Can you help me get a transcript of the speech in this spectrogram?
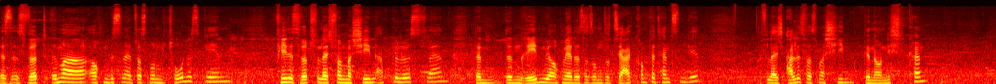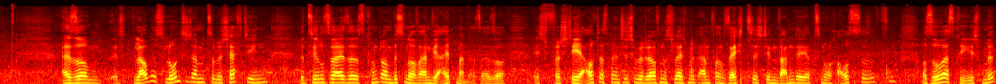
Es, es wird immer auch ein bisschen etwas Monotones geben. Vieles wird vielleicht von Maschinen abgelöst werden. Dann, dann reden wir auch mehr, dass es um Sozialkompetenzen geht. Vielleicht alles, was Maschinen genau nicht können. Also ich glaube, es lohnt sich damit zu beschäftigen, beziehungsweise es kommt auch ein bisschen darauf an, wie alt man ist. Also ich verstehe auch das menschliche Bedürfnis, vielleicht mit Anfang 60 den Wandel jetzt nur noch auszusitzen. Auch sowas kriege ich mit.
